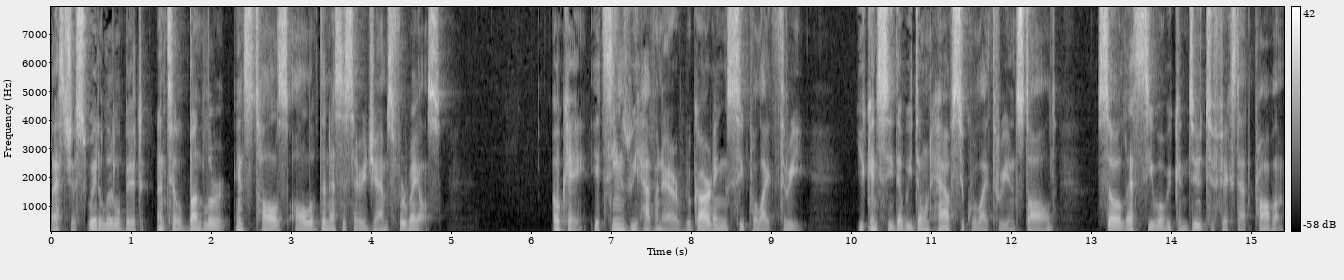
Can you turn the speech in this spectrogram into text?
Let's just wait a little bit until Bundler installs all of the necessary gems for Rails. Okay, it seems we have an error regarding SQLite 3. You can see that we don't have SQLite 3 installed, so let's see what we can do to fix that problem.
